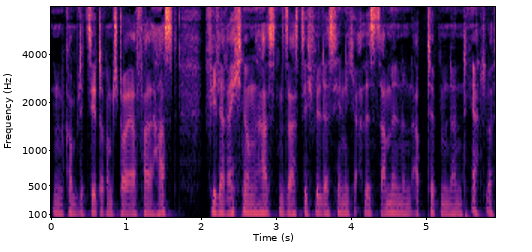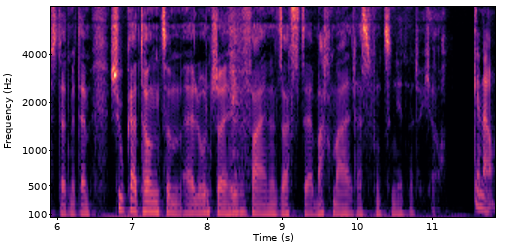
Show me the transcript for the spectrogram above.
einen komplizierteren Steuerfall hast, viele Rechnungen hast und sagst, ich will das hier nicht alles sammeln und abtippen, dann ja, läufst du halt mit deinem Schuhkarton zum äh, Lohnsteuerhilfeverein und sagst, äh, mach mal, das funktioniert natürlich auch. Genau.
